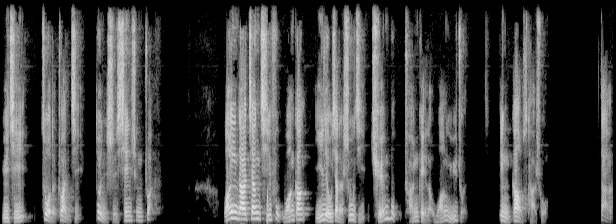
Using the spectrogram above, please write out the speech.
与其作的传记《顿时先生传》。王英达将其父王刚遗留下的书籍全部传给了王禹准，并告诉他说：“但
